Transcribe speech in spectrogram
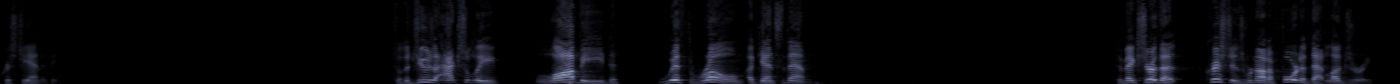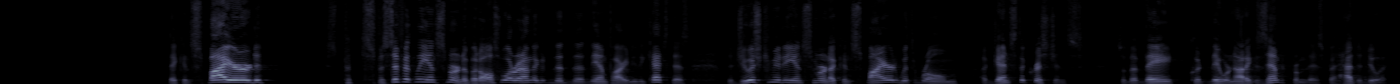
Christianity. So the Jews actually lobbied with Rome against them to make sure that Christians were not afforded that luxury. They conspired specifically in Smyrna, but also around the, the, the, empire. You need to catch this. The Jewish community in Smyrna conspired with Rome against the Christians so that they, could, they were not exempt from this, but had to do it.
